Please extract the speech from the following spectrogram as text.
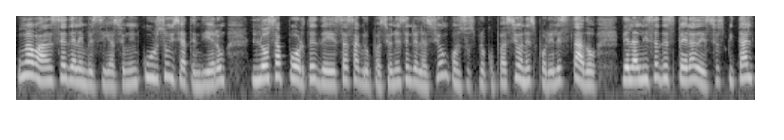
un avance de la investigación en curso y se atendieron los aportes de estas agrupaciones en relación con sus preocupaciones por el estado de las listas de espera de este hospital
